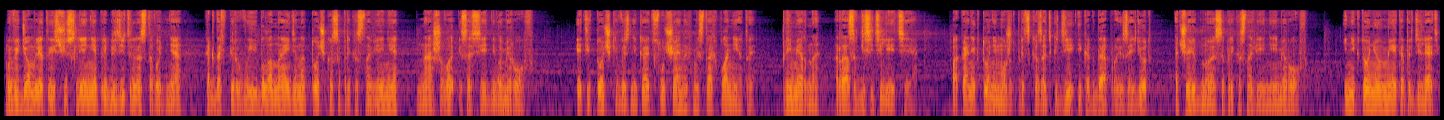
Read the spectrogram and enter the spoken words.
Мы ведем летоисчисление приблизительно с того дня, когда впервые была найдена точка соприкосновения нашего и соседнего миров. Эти точки возникают в случайных местах планеты, примерно раз в десятилетие – пока никто не может предсказать, где и когда произойдет очередное соприкосновение миров. И никто не умеет определять,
